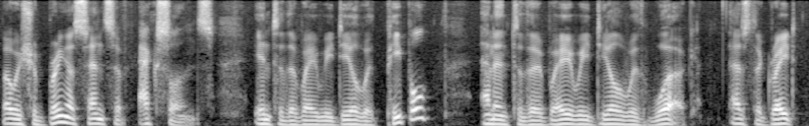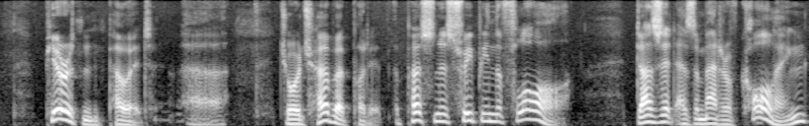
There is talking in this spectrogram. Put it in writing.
But we should bring a sense of excellence into the way we deal with people and into the way we deal with work. As the great Puritan poet uh, George Herbert put it, the person is sweeping the floor does it as a matter of calling,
